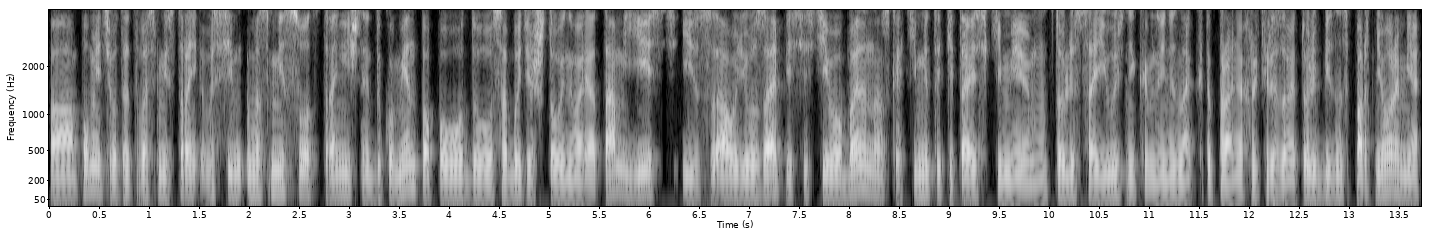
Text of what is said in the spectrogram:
помните вот этот 800-страничный документ по поводу событий 6 января? Там есть из аудиозаписи Стива Беннона с какими-то китайскими то ли союзниками, ну, я не знаю, как это правильно характеризовать, то ли бизнес-партнерами,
